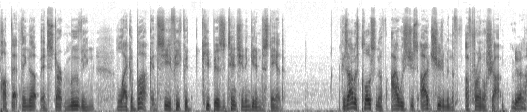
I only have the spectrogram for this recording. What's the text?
pop that thing up, and start moving like a buck, and see if he could keep his attention and get him to stand. Because I was close enough, I was just I'd shoot him in the a frontal shot. Yeah.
